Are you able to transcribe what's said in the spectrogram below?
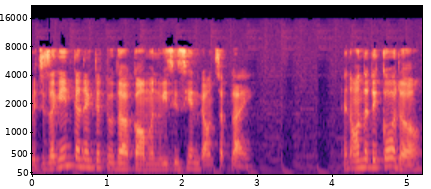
which is again connected to the common VCC and ground supply. And on the decoder,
